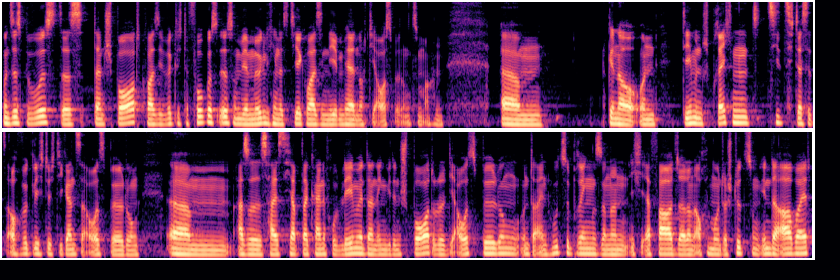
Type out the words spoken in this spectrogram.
uns ist bewusst, dass dein Sport quasi wirklich der Fokus ist und wir ermöglichen es dir quasi nebenher noch die Ausbildung zu machen. Ähm, genau, und dementsprechend zieht sich das jetzt auch wirklich durch die ganze Ausbildung. Ähm, also das heißt, ich habe da keine Probleme, dann irgendwie den Sport oder die Ausbildung unter einen Hut zu bringen, sondern ich erfahre da dann auch immer Unterstützung in der Arbeit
